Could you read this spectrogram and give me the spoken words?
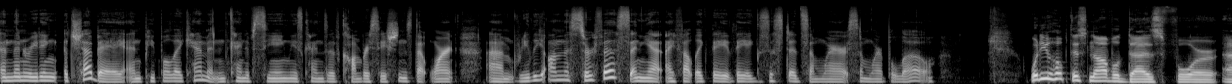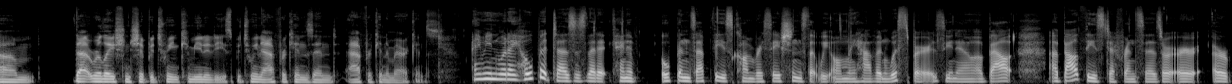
and then reading Achebe and people like him and kind of seeing these kinds of conversations that weren't um, really on the surface and yet I felt like they they existed somewhere somewhere below. What do you hope this novel does for um, that relationship between communities, between Africans and African Americans? I mean, what I hope it does is that it kind of opens up these conversations that we only have in whispers, you know, about about these differences, or, or, or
